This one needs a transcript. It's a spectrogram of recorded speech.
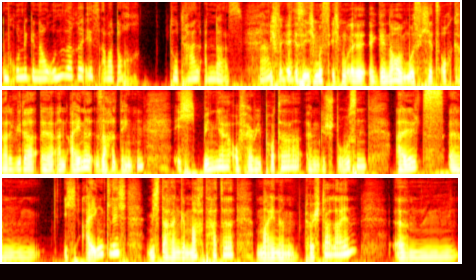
im Grunde genau unsere ist, aber doch total anders. Ne? Ich, also ich muss, ich äh, genau, muss ich jetzt auch gerade wieder äh, an eine Sache denken. Ich bin ja auf Harry Potter ähm, gestoßen, als ähm, ich eigentlich mich daran gemacht hatte, meinem Töchterlein ähm,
